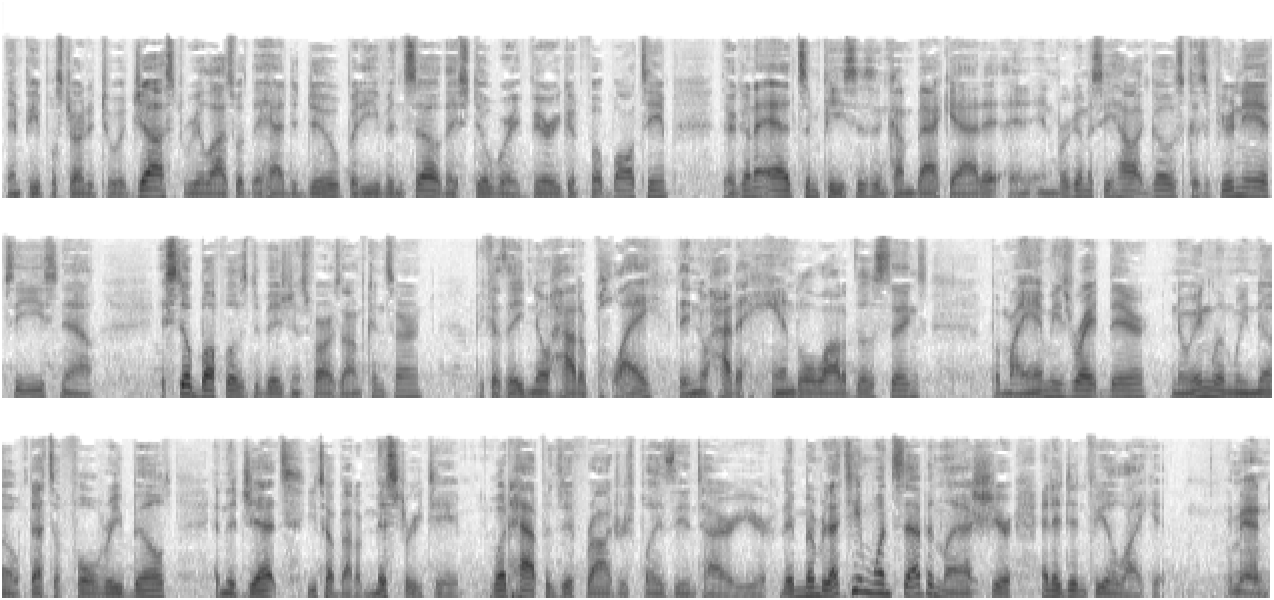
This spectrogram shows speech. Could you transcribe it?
Then people started to adjust, realize what they had to do, but even so, they still were a very good football team. They're going to add some pieces and come back at it, and, and we're going to see how it goes. Because if you're in the AFC East now, it's still Buffalo's division as far as I'm concerned, because they know how to play, they know how to handle a lot of those things. But Miami's right there. New England, we know that's a full rebuild. And the Jets, you talk about a mystery team. What happens if Rodgers plays the entire year? They remember that team won seven last year, and it didn't feel like it. Hey, man,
